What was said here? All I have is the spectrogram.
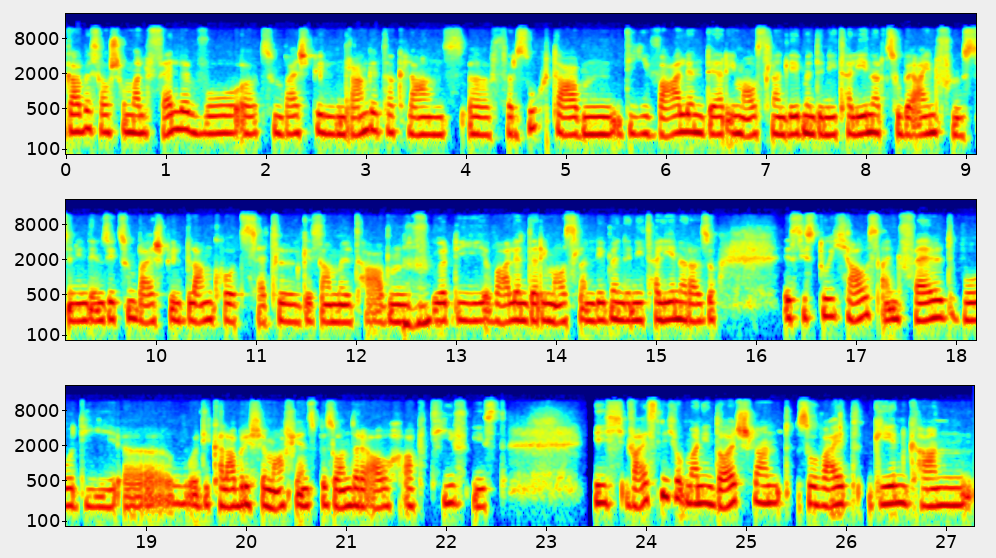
gab es auch schon mal Fälle, wo äh, zum Beispiel Drangheta-Clans äh, versucht haben, die Wahlen der im Ausland lebenden Italiener zu beeinflussen, indem sie zum Beispiel Blankozettel gesammelt haben mhm. für die Wahlen der im Ausland lebenden Italiener. Also es ist durchaus ein Feld, wo die, äh, wo die kalabrische Mafia insbesondere auch aktiv ist. Ich weiß nicht, ob man in Deutschland so weit gehen kann,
